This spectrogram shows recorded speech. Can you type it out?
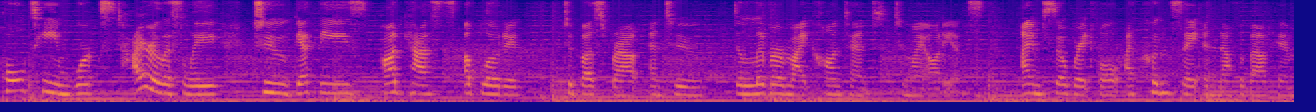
whole team works tirelessly to get these podcasts uploaded to Buzzsprout and to deliver my content to my audience. I am so grateful. I couldn't say enough about him.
